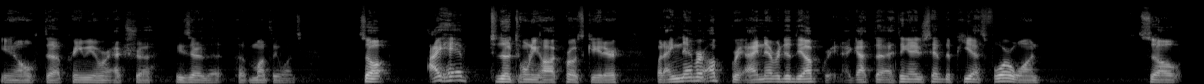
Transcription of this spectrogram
you know the premium or extra. These are the, the monthly ones. So I have the Tony Hawk Pro Skater, but I never upgrade. I never did the upgrade. I got the. I think I just have the PS4 one. So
